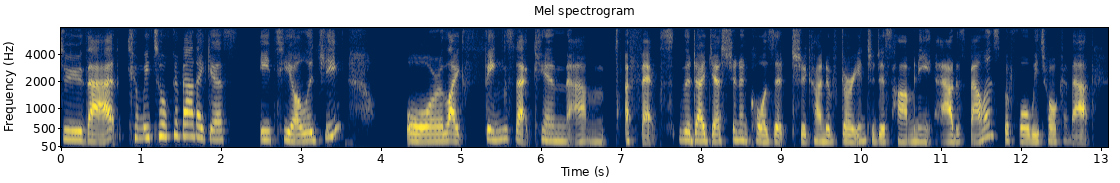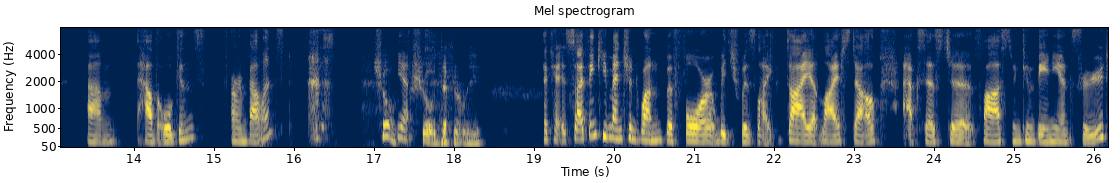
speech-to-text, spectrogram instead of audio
do that, can we talk about, I guess, etiology or like things that can um, affect the digestion and cause it to kind of go into disharmony out of balance before we talk about um, how the organs are imbalanced. sure. Yeah. Sure. Definitely. Okay, so I think you mentioned one before, which was like diet, lifestyle, access to fast and convenient food.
